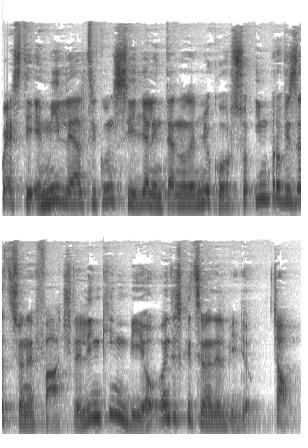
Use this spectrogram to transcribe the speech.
Questi e mille altri consigli all'interno del mio corso Improvvisazione facile, link in bio o in descrizione del video. Ciao!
